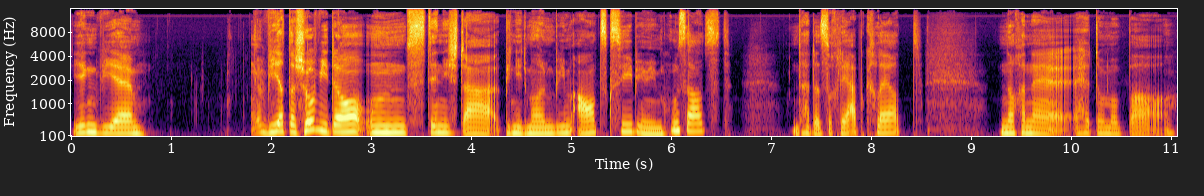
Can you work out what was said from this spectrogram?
irgendwie wird das schon wieder. Und dann ist da, bin ich mal beim Arzt, gewesen, bei meinem Hausarzt, und hat das so ein bisschen abgeklärt. Nachher hat er mir ein paar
